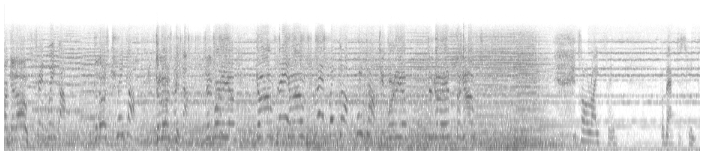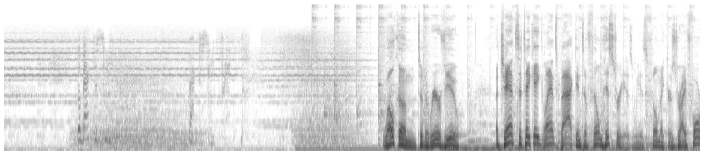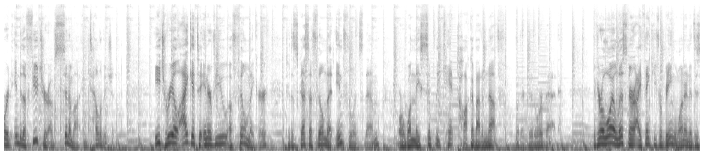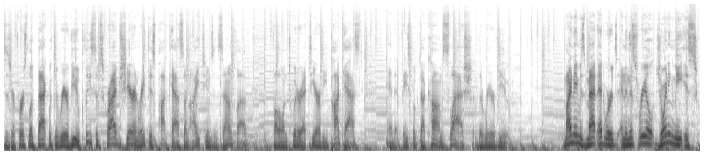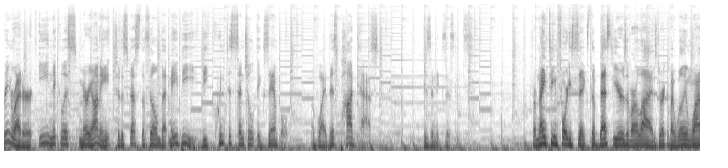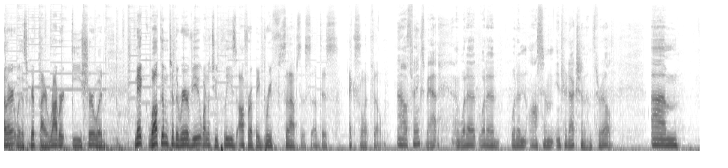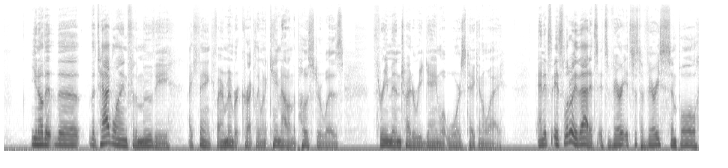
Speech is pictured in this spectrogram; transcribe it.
Trevor, get out! Fred, wake up. Kadoski! Wake up. Kadoski! Wake up. She's burning up! Get out! Fred, Get out! Fred, wake up. Wake up. She's burning up! She's gonna hit the couch! It's all right, Fred. Go back to sleep. Go back to sleep. Back to sleep, Fred. Welcome to the Rear View, a chance to take a glance back into film history as we as filmmakers drive forward into the future of cinema and television. Each reel, I get to interview a filmmaker to discuss a film that influenced them or one they simply can't talk about enough, whether good or bad. If you're a loyal listener, I thank you for being one. And if this is your first look back with the rear view, please subscribe, share, and rate this podcast on iTunes and SoundCloud. Follow on Twitter at TRV Podcast and at facebook.com slash the rear view. My name is Matt Edwards, and in this reel, joining me is screenwriter E. Nicholas Mariani to discuss the film that may be the quintessential example of why this podcast is in existence. From 1946, The Best Years of Our Lives, directed by William Wyler with a script by Robert E. Sherwood. Nick, welcome to the rear view. Why don't you please offer up a brief synopsis of this excellent film? Oh, thanks, Matt. Uh, What a what a what an awesome introduction. I'm thrilled. Um, you know the the the tagline for the movie, I think, if I remember it correctly, when it came out on the poster was three men try to regain what war's taken away. And it's it's literally that. It's it's very it's just a very simple,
